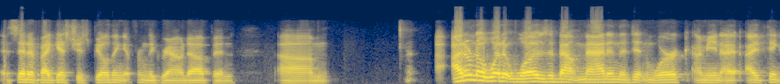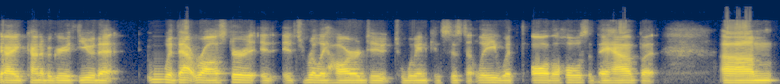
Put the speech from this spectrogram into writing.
instead of, I guess, just building it from the ground up. And um, I don't know what it was about Maddon that didn't work. I mean, I, I think I kind of agree with you that with that roster, it, it's really hard to to win consistently with all the holes that they have. But um,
